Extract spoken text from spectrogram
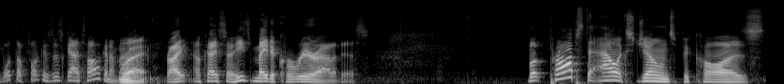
what the fuck is this guy talking about? Right. Right. Okay. So he's made a career out of this. But props to Alex Jones because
